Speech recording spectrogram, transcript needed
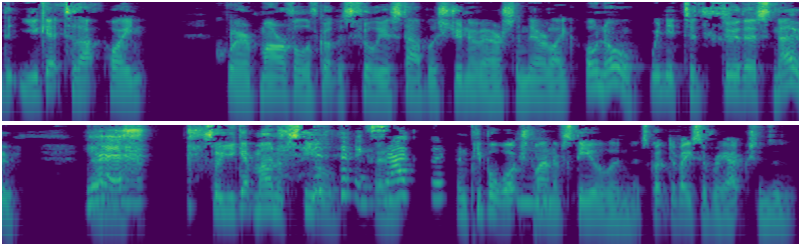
th- you get to that point where Marvel have got this fully established universe, and they're like, "Oh no, we need to do this now." Yeah, So you get Man of Steel, and, exactly. and people watch. Man of Steel, and it's got divisive reactions and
